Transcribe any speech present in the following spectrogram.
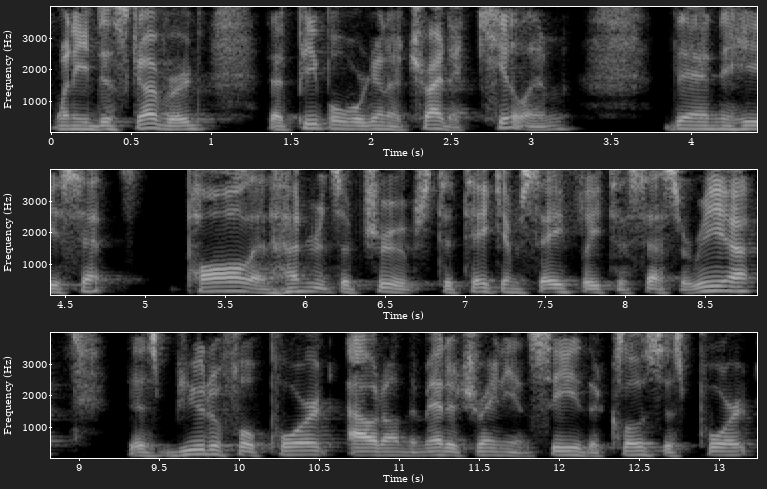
When he discovered that people were going to try to kill him, then he sent Paul and hundreds of troops to take him safely to Caesarea, this beautiful port out on the Mediterranean Sea, the closest port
